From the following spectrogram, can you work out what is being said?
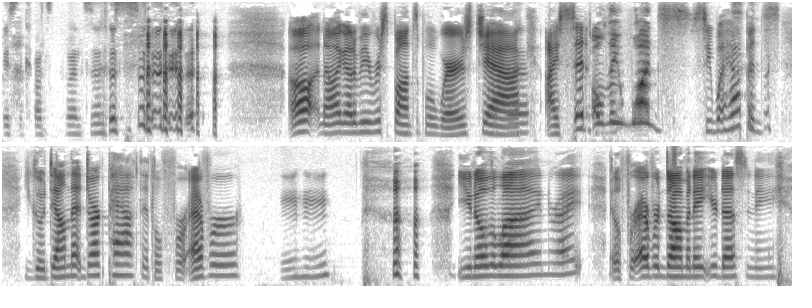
face the consequences. oh, now I got to be responsible. Where's Jack? I said only once. See what happens. you go down that dark path, it'll forever. hmm You know the line, right? It'll forever dominate your destiny.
